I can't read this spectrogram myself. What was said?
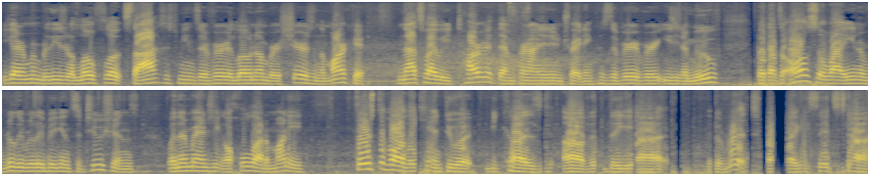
You got to remember these are low float stocks, which means they're very low number of shares in the market, and that's why we target them for 90 day trading because they're very very easy to move. But that's also why you know really really big institutions when they're managing a whole lot of money, first of all they can't do it because of the uh, the risk. Like it's it's uh,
